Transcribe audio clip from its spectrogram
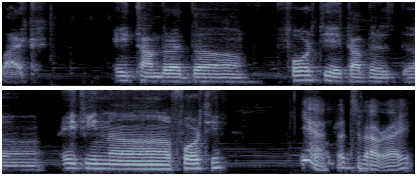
like 840 800 uh, 1840 Yeah, that's about right.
